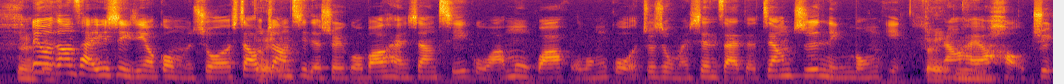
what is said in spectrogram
另外，刚才医师已经有跟我们说，消胀气的水果包含像奇异果啊、木瓜、火龙果，就是我们现在的姜汁柠檬饮。对。然后还有好菌。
